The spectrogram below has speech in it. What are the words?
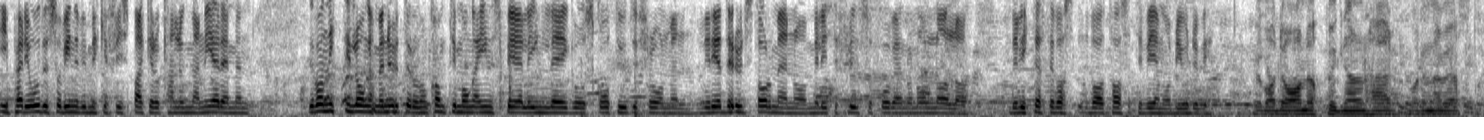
i perioder så vinner vi mycket frisparkar och kan lugna ner det men det var 90 långa minuter och de kom till många inspel, inlägg och skott utifrån men vi reder ut stormen och med lite flyt så får vi ändå 0-0 och det viktigaste var, var att ta sig till VM och det gjorde vi. Hur var dagen, uppbyggnaden här? Var det nervöst?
